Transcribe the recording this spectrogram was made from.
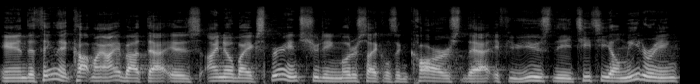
And the thing that caught my eye about that is I know by experience shooting motorcycles and cars that if you use the TTL metering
